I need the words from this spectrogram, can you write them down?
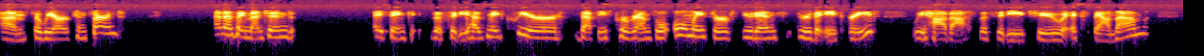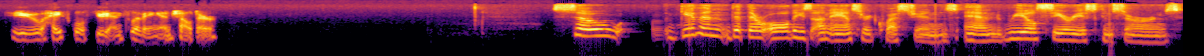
Um, so we are concerned and as I mentioned, I think the city has made clear that these programs will only serve students through the eighth grade. We have asked the city to expand them to high school students living in shelter. So, given that there are all these unanswered questions and real serious concerns,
